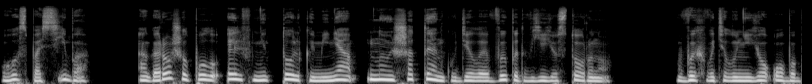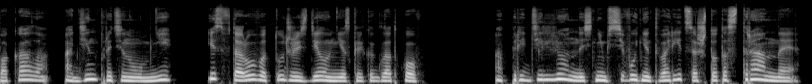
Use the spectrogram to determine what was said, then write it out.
«О, спасибо», — огорошил полуэльф не только меня, но и шатенку, делая выпад в ее сторону. Выхватил у нее оба бокала, один протянул мне, из второго тут же сделал несколько глотков. Определенно с ним сегодня творится что-то странное.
